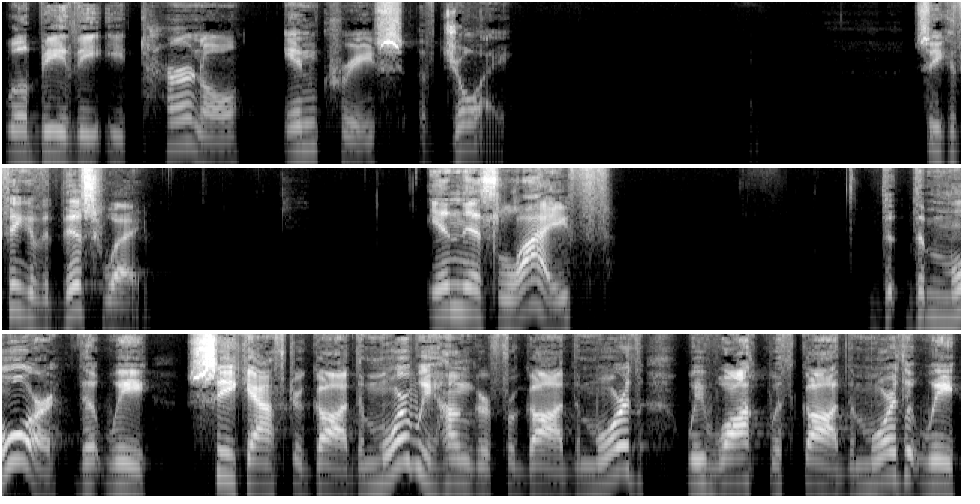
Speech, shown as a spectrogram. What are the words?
will be the eternal increase of joy. So you can think of it this way in this life, the, the more that we seek after God, the more we hunger for God, the more we walk with God, the more that we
